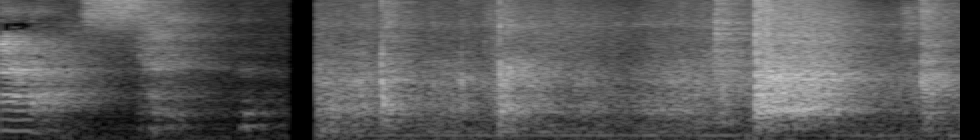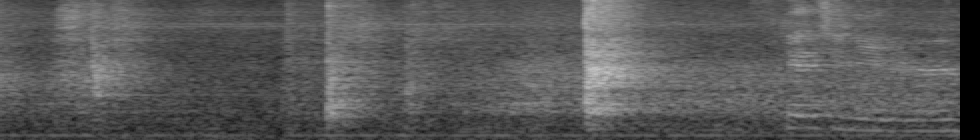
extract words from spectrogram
ass. Kitchen eater.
